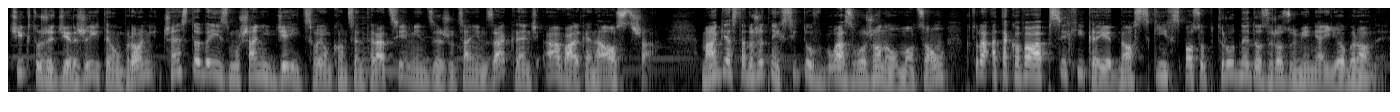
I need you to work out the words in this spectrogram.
ci, którzy dzierżyli tę broń, często byli zmuszani dzielić swoją koncentrację między rzucaniem zaklęć a walkę na ostrza. Magia starożytnych Sithów była złożoną mocą, która atakowała psychikę jednostki w sposób trudny do zrozumienia i obrony.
